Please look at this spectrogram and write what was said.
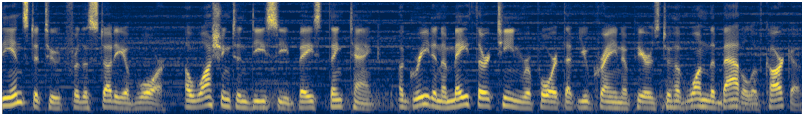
The Institute for the Study of War, a Washington, D.C. based think tank, agreed in a May 13 report that Ukraine appears to have won the Battle of Kharkiv.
